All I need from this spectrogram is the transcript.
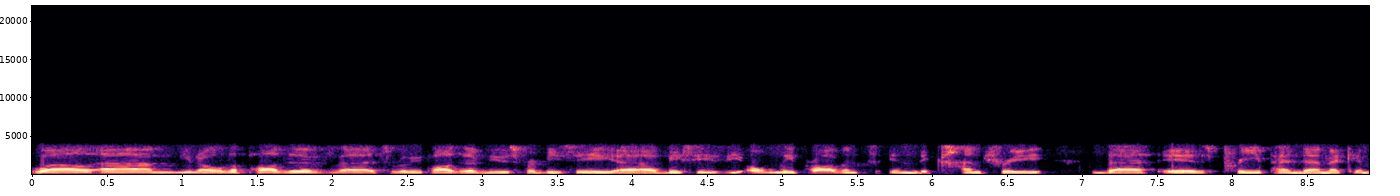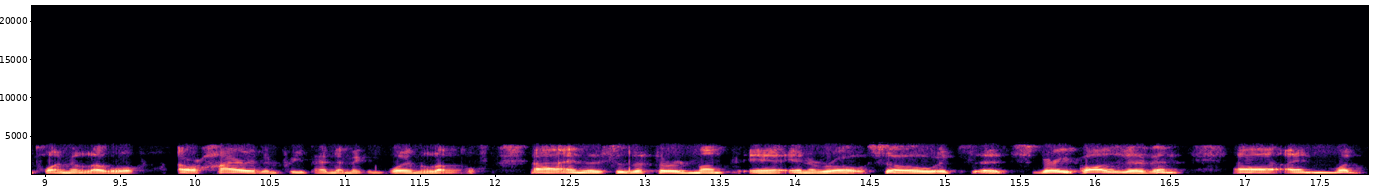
Well, um, you know, the positive, uh, it's really positive news for BC. Uh, BC is the only province in the country that is pre pandemic employment level or higher than pre pandemic employment levels. Uh, and this is the third month in, in, a row. So it's, it's very positive. And, uh, and what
